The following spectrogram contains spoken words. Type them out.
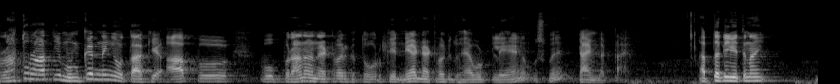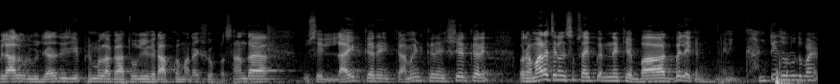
रातों रात ये मुमकिन नहीं होता कि आप वो पुराना नेटवर्क तोड़ के नया नेटवर्क जो है वो ले हैं उसमें टाइम लगता है। अब तक लिए इतना ही। बिलाल और गुजार दीजिए, फिर मुलाकात होगी। अगर आपको हमारा शो पसंद आया तो उसे लाइक करें, कमेंट करें, शेयर करें और हमारा चैनल सब्सक्राइब करने के बाद बेल आइकन, यानी घंटी ज़रूर दबाएँ,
